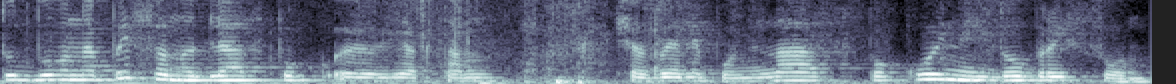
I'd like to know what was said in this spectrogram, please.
Тут було написано для спок... е, як там, зараз я не пам'ятаю, на спокійний і добрий сон.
